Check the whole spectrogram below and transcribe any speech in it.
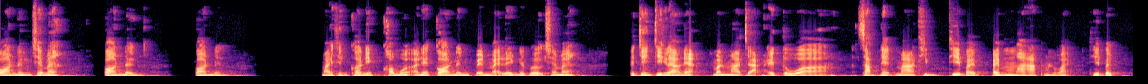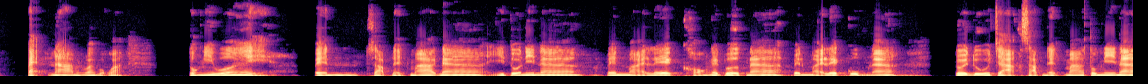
ก้อนหนึ่งใช่ไหมก้อนหนึ่งก้อนหนึ่งหมายถึงข้อนี้ข้อมูลอันนี้ก้อนหนึ่งเป็นหมายเลขเน็ตเวิร์กใช่ไหมแต่จริง ๆ แล้วเนี่ยมันมาจากไอตัวสับเน็ตมาร์กที่ที่ไปไปมาร์กมันไว้ ที่ไปแปะหน้ามันไว้บอกว่า ตรงนี้เว้ย เป็นสับเน็ตมาร์กนะ อีตัวนี้นะ เป็นหมายเลขของเน็ตเวิร์กนะ เป็นหมายเลขกลุ่มนะ โดยดูจากสับเน็ตมาร์กตรงนี้นะ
